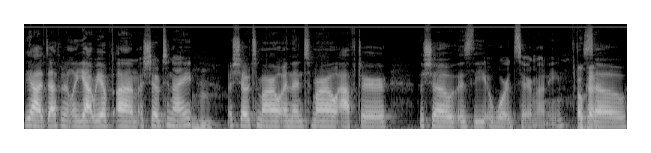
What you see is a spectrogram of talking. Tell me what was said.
Yeah, definitely. Yeah, we have um, a show tonight, Mm-hmm. a show tomorrow, and then tomorrow after the show is the award ceremony. Okay. So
